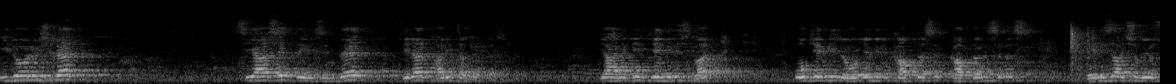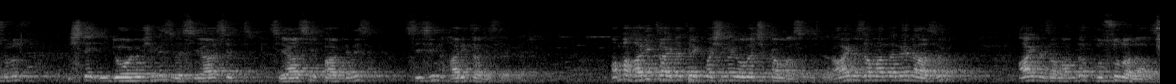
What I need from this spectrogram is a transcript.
ideolojiler siyaset denizinde birer haritadırlar. Yani bir geminiz var. O gemiyle o geminin kaptası, kaptanısınız. Denize açılıyorsunuz. İşte ideolojiniz ve siyaset, siyasi partiniz sizin haritanızdır. Ama haritayla tek başına yola çıkamazsınızdır. Aynı zamanda ne lazım? Aynı zamanda pusula lazım.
